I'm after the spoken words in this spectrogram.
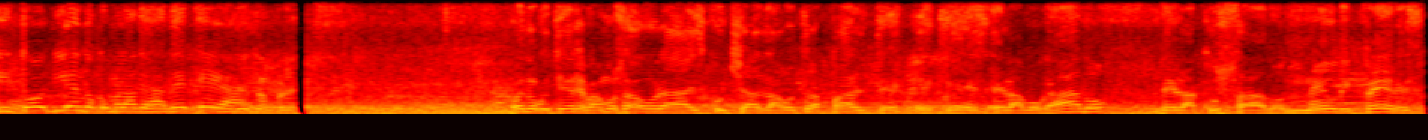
y estoy viendo como la dejadez que hay. Bueno, Gutiérrez, vamos ahora a escuchar la otra parte, eh, que es el abogado del acusado, Neudi Pérez,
